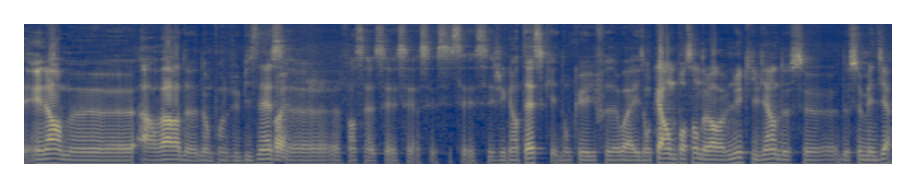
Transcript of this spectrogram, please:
énorme Harvard d'un point de vue business, enfin c'est gigantesque et donc il faut ouais, ils ont 40% de leur revenu qui vient de ce, de ce média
